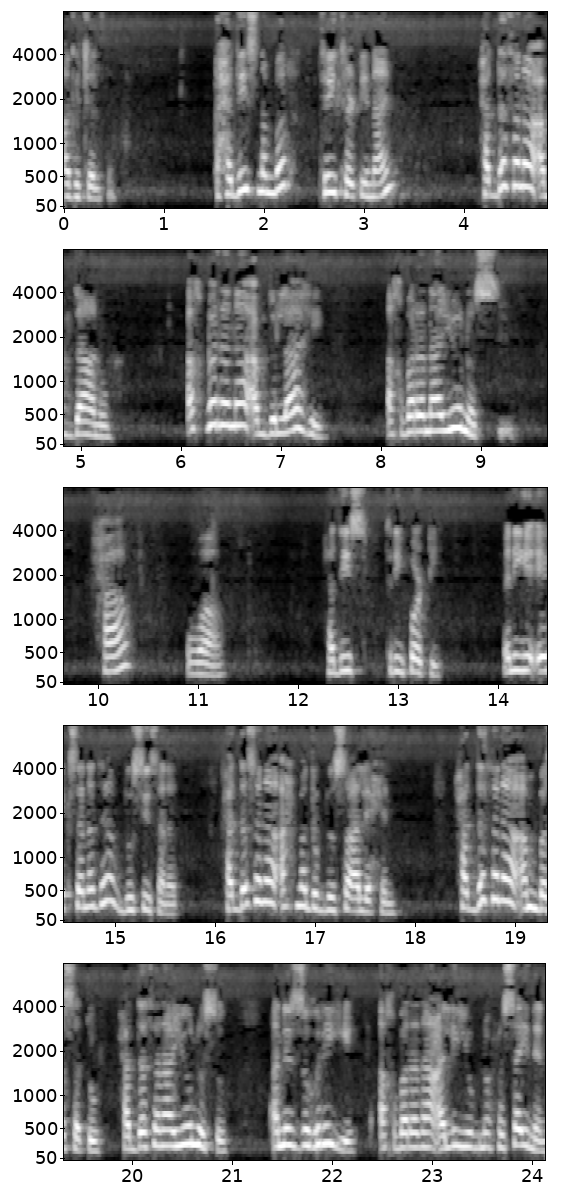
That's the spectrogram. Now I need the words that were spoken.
آگے چلتے ہیں۔ حدیث نمبر 339 حدثنا عبدان، اخبرنا عبد الله اخبرنا یونس۔ ہا، وا۔ حدیث 340 یعنی یہ ایک سند ہے، اب دوسری سند۔ حدثنا احمد بن صالح۔ حدثنا انبسط۔ حدثنا یونس۔ ان الزهري اخبرنا علي بن حسين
